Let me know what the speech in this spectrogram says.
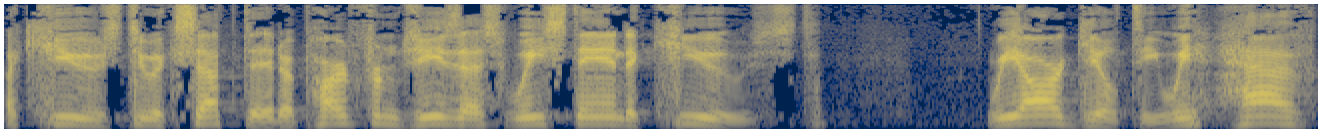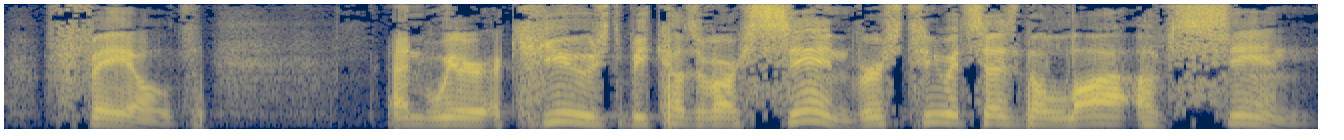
Accused to accepted. Apart from Jesus, we stand accused. We are guilty. We have failed. And we're accused because of our sin. Verse 2, it says the law of sin.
